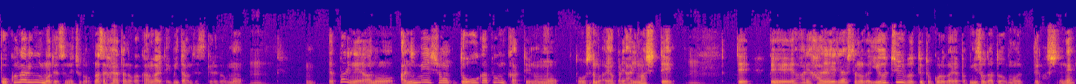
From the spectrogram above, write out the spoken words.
僕なりにもですね、ちょっとなぜ流行ったのか考えてみたんですけれども、うん。うん、やっぱりね、あの、アニメーション、動画文化っていうのも、どうしてもやっぱりありまして、うん。で、えーやはり流行り出したのが YouTube っていうところがやっぱミソだと思ってましてね。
